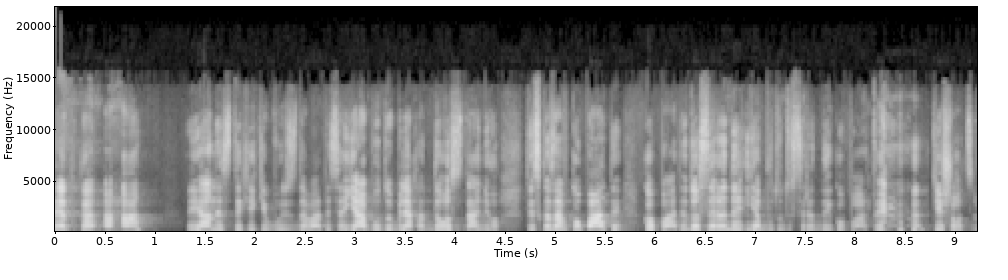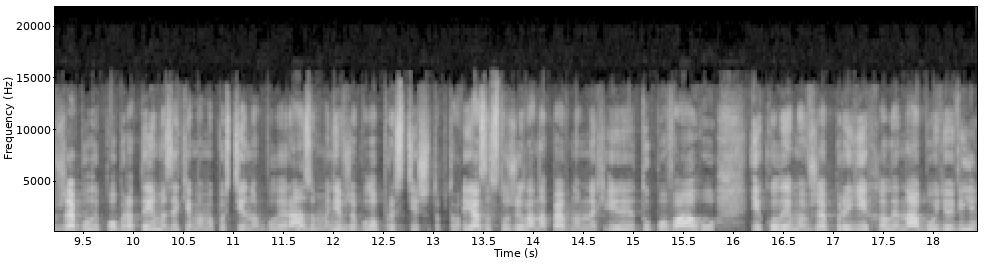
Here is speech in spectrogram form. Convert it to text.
Я така, а-а. Я не з тих, які будуть здаватися. Я буду бляха до останнього. Ти сказав копати? Копати. До середи я буду до середи копати. Ті, що вже були побратими, з якими ми постійно були разом, мені вже було простіше. Тобто я заслужила, напевно, в них і ту повагу. І коли ми вже приїхали на бойові,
